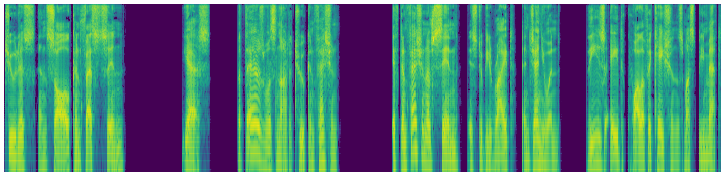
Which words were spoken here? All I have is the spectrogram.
Judas and Saul, confessed sin? Yes, but theirs was not a true confession. If confession of sin is to be right and genuine, these eight qualifications must be met.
